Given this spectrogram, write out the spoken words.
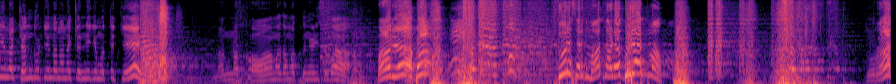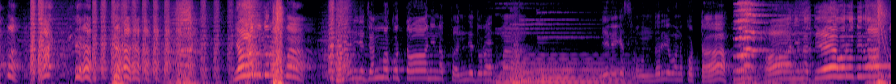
ನಿನ್ನ ಚಂದುಟಿಯಿಂದ ನನ್ನ ಕೆನ್ನಿಗೆ ಮುತ್ತಕ್ಕೆ. ನನ್ನ ಕಾಮದ ಮತ್ತು ನಡೆಸು ಬಾ. ಬಾರೇ ಬಾ. ದೂರ ಸರಿದು ಮಾತನಾಡೋ ದುರಾತ್ಮ. ದುರಾತ್ಮ? ಆ? ಯಾರು ದುರಾತ್ಮ? ನಿನಗೆ ಜನ್ಮ ಕೊಟ್ಟ ನಿನ್ನ ತಂದೆ ದುರಾತ್ಮ. ನಿನಗೆ ಸೌಂದರ್ಯವನ್ನು ಕೊಟ್ಟ ಆ ನಿನ್ನ ದೇವರು ದುರಾತ್ಮ.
